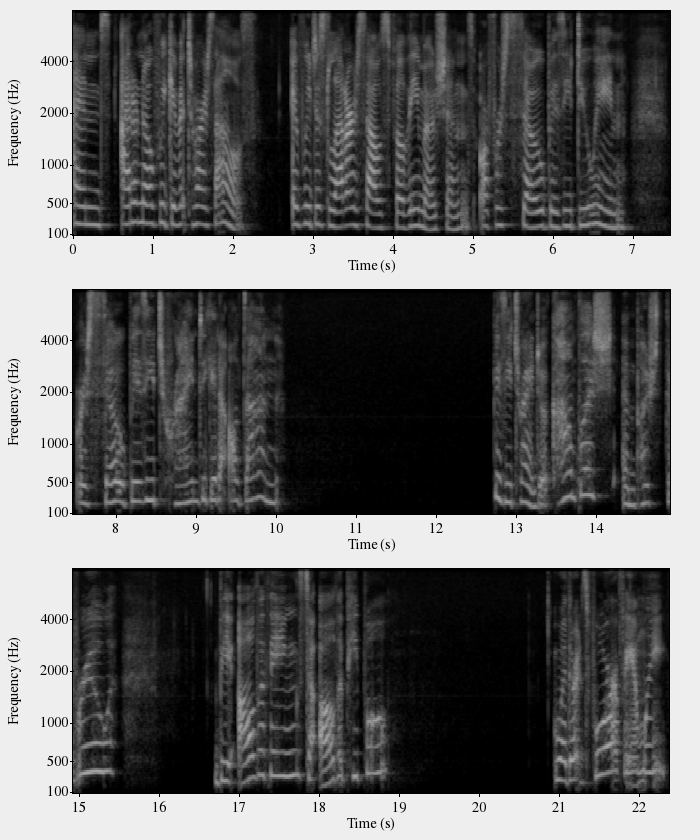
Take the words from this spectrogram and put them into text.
And I don't know if we give it to ourselves, if we just let ourselves feel the emotions, or if we're so busy doing. We're so busy trying to get it all done. Busy trying to accomplish and push through, be all the things to all the people, whether it's for our family,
